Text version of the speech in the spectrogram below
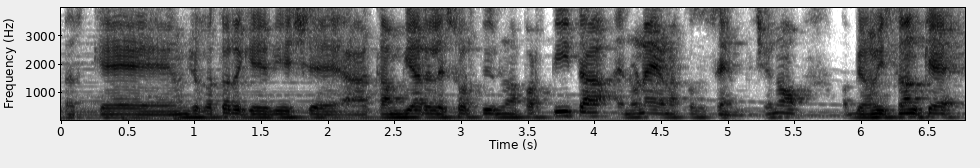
perché è un giocatore che riesce a cambiare le sorti di una partita e non è una cosa semplice, no? Abbiamo visto anche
